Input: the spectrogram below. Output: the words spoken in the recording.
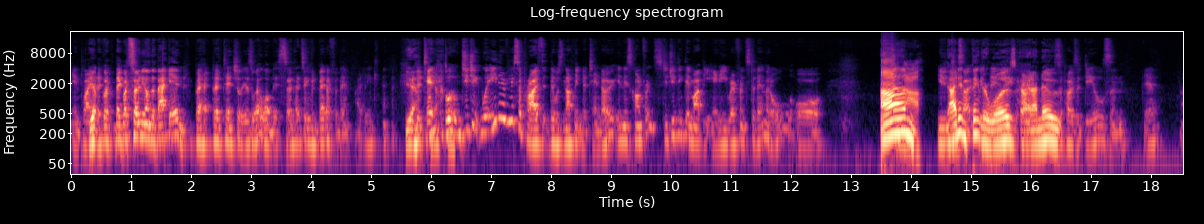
in play. Yep. They've got they've got Sony on the back end potentially as well on this, so that's even better for them, I think. Yeah. Nintendo. Yeah, well, did you were either of you surprised that there was nothing Nintendo in this conference? Did you think there might be any reference to them at all, or um, Nah. You didn't? I didn't so, think there was, and I know- supposed deals and yeah. Uh,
